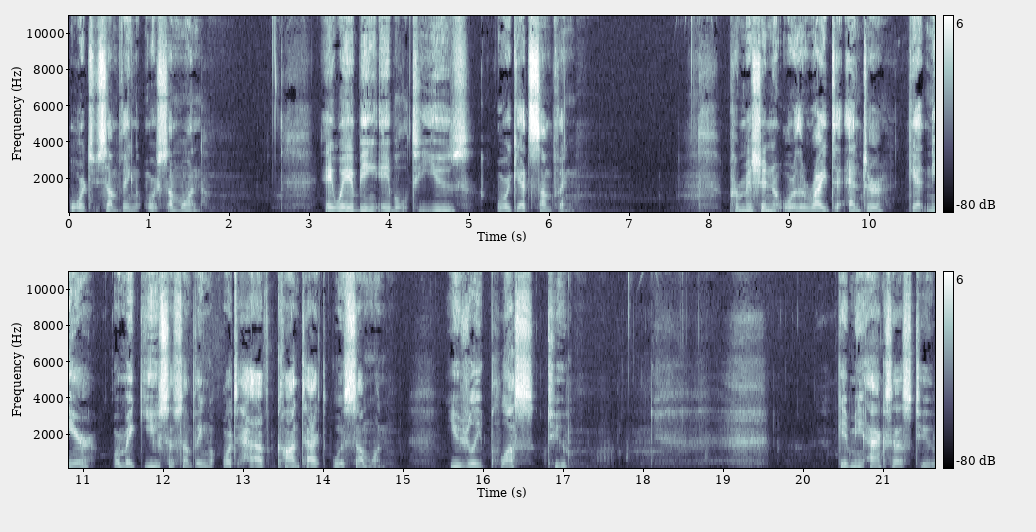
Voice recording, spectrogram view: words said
or to something or someone. A way of being able to use or get something. Permission or the right to enter, get near, or make use of something or to have contact with someone, usually plus to. Give me access to.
